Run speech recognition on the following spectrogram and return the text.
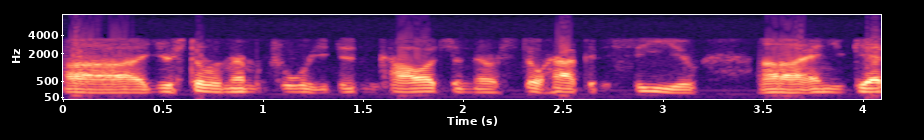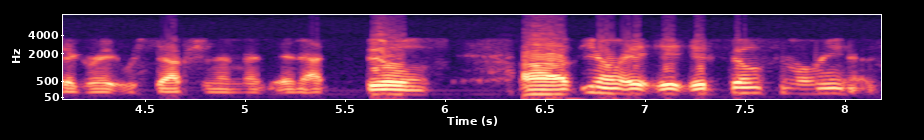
uh, you're still remembered for what you did in college, and they're still happy to see you, uh, and you get a great reception, and, and that builds. Uh, you know, it, it fills some arenas,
